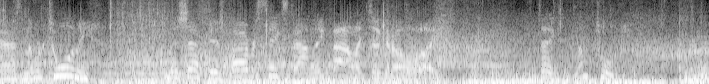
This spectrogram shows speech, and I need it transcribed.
guys, number 20. I missed that fish five or six times. They finally took it all away. Take it, number 20.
